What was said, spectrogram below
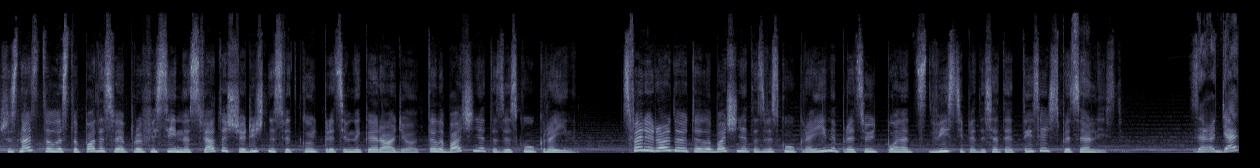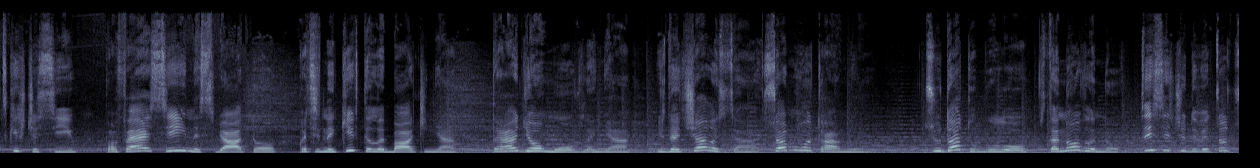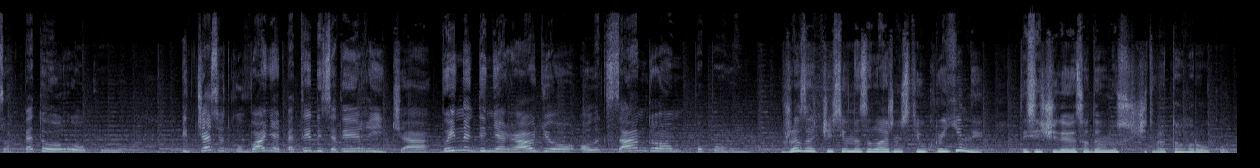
16 листопада своє професійне свято щорічно святкують працівники радіо, телебачення та зв'язку України. В сфері радіо, телебачення та зв'язку України працюють понад 250 тисяч спеціалістів. За радянських часів професійне свято працівників телебачення та радіомовлення відзначалося 7 травня. Цю дату було встановлено 1945 року під час святкування 50-річчя винайдення радіо Олександром Поповим. Вже за часів незалежності України 1994 року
